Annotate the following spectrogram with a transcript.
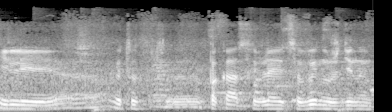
или э, этот э, показ является вынужденным,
